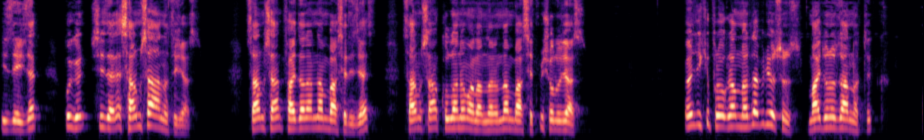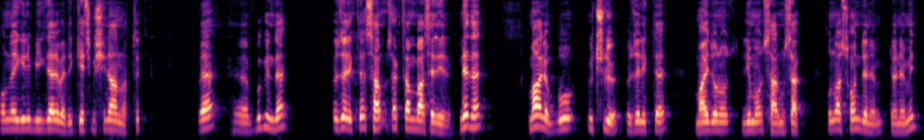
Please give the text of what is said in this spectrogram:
izleyiciler? Bugün sizlere sarımsağı anlatacağız. Sarımsağın faydalarından bahsedeceğiz. Sarımsağın kullanım alanlarından bahsetmiş olacağız. Önceki programlarda biliyorsunuz maydanozu anlattık. Onunla ilgili bilgiler verdik. Geçmişini anlattık. Ve e, bugün de özellikle sarımsaktan bahsedelim. Neden? Malum bu üçlü özellikle maydanoz, limon, sarımsak. Bunlar son dönem dönemin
